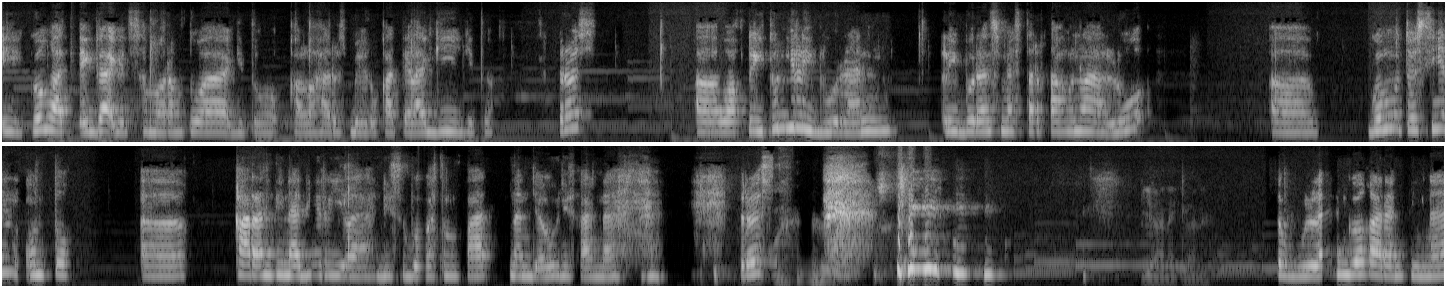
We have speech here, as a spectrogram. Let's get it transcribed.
ih gue nggak tega gitu sama orang tua gitu. Kalau harus bayar UKT lagi gitu. Terus eh, waktu itu di liburan liburan semester tahun lalu gue mutusin untuk eh, karantina diri lah di sebuah tempat nan jauh di sana. Terus gimana gimana? Sebulan gue karantina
